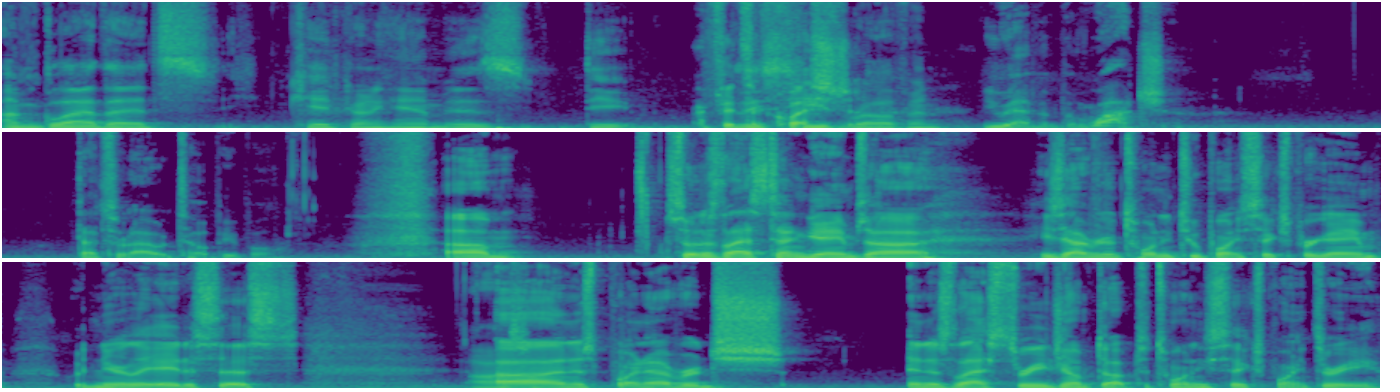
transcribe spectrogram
I'm glad that it's Cade Cunningham is the. If it's a question, relevant. you haven't been watching. That's what I would tell people. Um, so in his last ten games, uh, he's averaging twenty two point six per game with nearly eight assists. Uh, Awesome. and his point average in his last three jumped up to 26.3.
